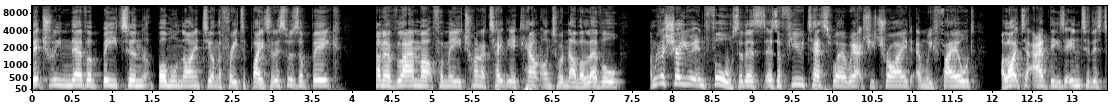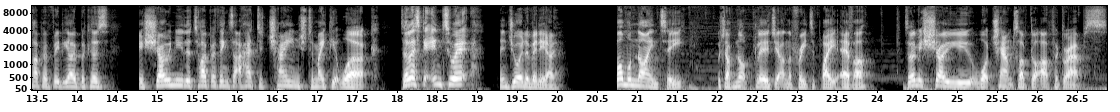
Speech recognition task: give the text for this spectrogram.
Literally never beaten Bommal 90 on the free-to-play. So this was a big kind of landmark for me, trying to take the account onto another level. I'm going to show you it in full. So there's, there's a few tests where we actually tried and we failed. I like to add these into this type of video because it's showing you the type of things that I had to change to make it work. So let's get into it and enjoy the video. Bommal 90, which I've not cleared yet on the free-to-play ever. So let me show you what champs I've got up for grabs.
